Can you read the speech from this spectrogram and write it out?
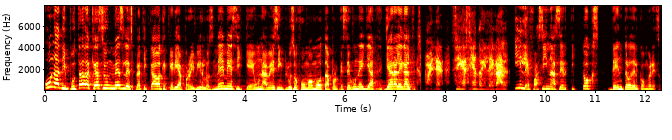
una diputada que hace un mes les platicaba que quería prohibir los memes y que una vez incluso fumó mota porque según ella ya era legal. Spoiler, sigue siendo ilegal. Y le fascina hacer TikToks dentro del Congreso.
